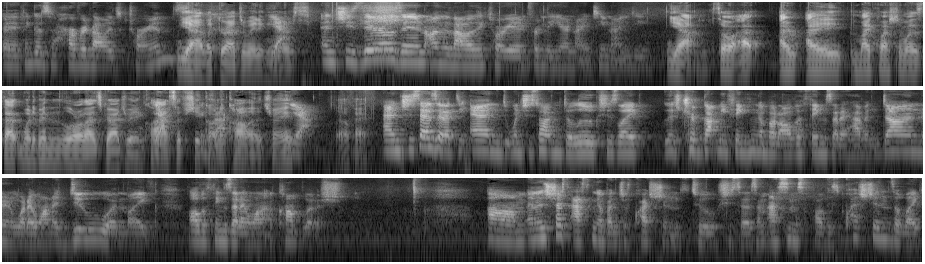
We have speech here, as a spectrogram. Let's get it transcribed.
I think it was Harvard valedictorians. Yeah, like graduating Yeah. years. And she zeroes in on the valedictorian from the year 1990. Yeah. So I, I, I, my question was that would have been Lorelai's graduating class Yeah, if she'd gone to college, right? Yeah. Okay. And she says it at the end when she's talking to Luke. She's like, "This trip got me thinking about all the things that I haven't done and what I want to do and like all the things that I want to accomplish." Um, and then she starts asking a bunch of questions too. She says, "I'm asking myself all these questions of like,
